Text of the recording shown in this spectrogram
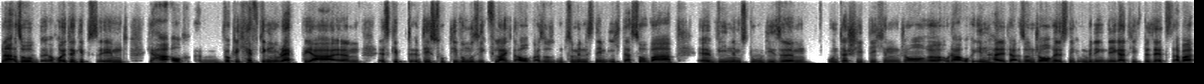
Ne? Also äh, heute gibt es eben ja auch ähm, wirklich heftigen Rap, ja, ähm, es gibt destruktive Musik vielleicht auch, also zumindest nehme ich das so wahr. Äh, wie nimmst du diese unterschiedlichen Genre oder auch Inhalte. Also ein Genre ist nicht unbedingt negativ besetzt, aber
